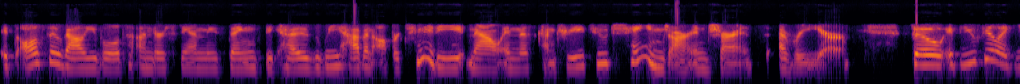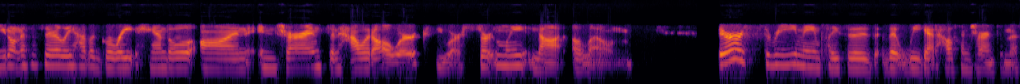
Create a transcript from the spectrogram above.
it's also valuable to understand these things because we have an opportunity now in this country to change our insurance every year. So, if you feel like you don't necessarily have a great handle on insurance and how it all works, you are certainly not alone. There are three main places that we get health insurance in this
